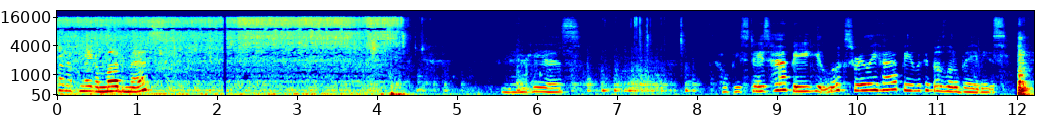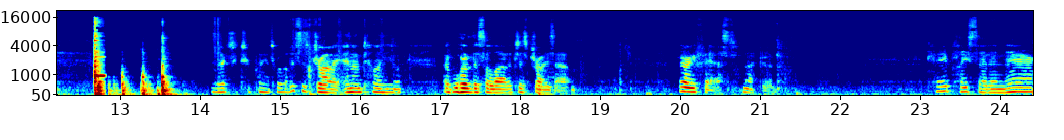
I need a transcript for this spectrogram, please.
Try not to make a mud mess. And there he is. Hope he stays happy. He looks really happy. Look at those little babies. There's actually two plants. Well, this is dry, and I'm telling you, I've watered this a lot. It just dries out. Very fast. Not good. Okay, place that in there.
